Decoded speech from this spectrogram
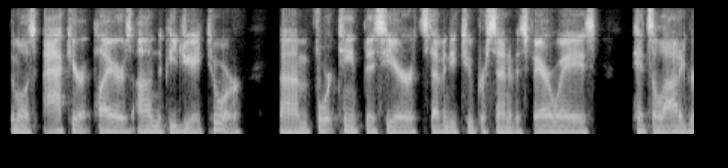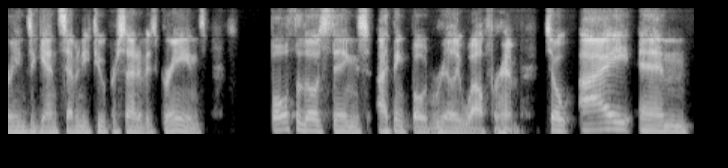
the most accurate players on the PGA Tour. Um, 14th this year, 72% of his fairways, hits a lot of greens again, 72% of his greens. Both of those things I think bode really well for him. So I am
